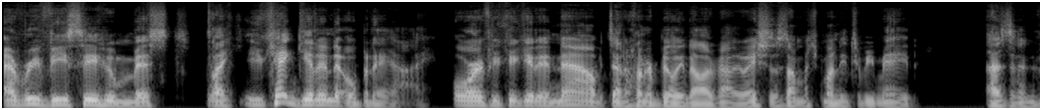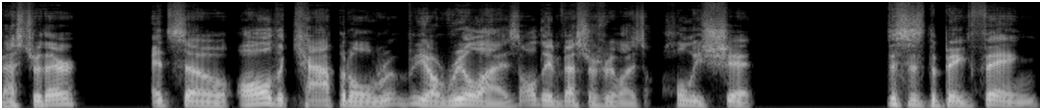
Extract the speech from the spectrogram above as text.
every VC who missed, like, you can't get into OpenAI, or if you could get in now, it's at a hundred billion dollar valuation. There's not much money to be made as an investor there, and so all the capital, you know, realized all the investors realized, holy shit, this is the big thing.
